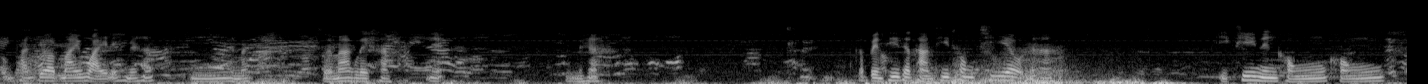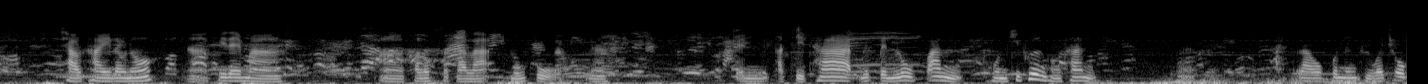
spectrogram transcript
ลมพัดยอดไม้ไหวเลยเห็นไหมคะอืมเห็นไหมสวยมากเลยค่ะ เนี่ยเห็นไหมคะก็เป็นที่สถานที่ท่องเที่ยวนะฮะ อีกที่หนึ่งของของชาวไทยเราเนาะที่ได้มาเคารพสักการะหลวงปู่นะเป็นอัฐิธาตุหรือเป็นรูปปั้นหุ่นขี้ผึ้งของท่านเราคนหนึงถือว่าโชค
